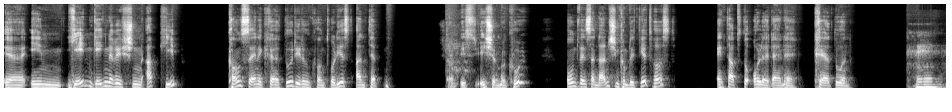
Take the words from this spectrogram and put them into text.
äh, in jedem gegnerischen Upkeep kannst du eine Kreatur, die du kontrollierst, antappen. Ist, ist schon mal cool. Und wenn du einen Dungeon komplettiert hast, enttappst du alle deine Kreaturen. Hm.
